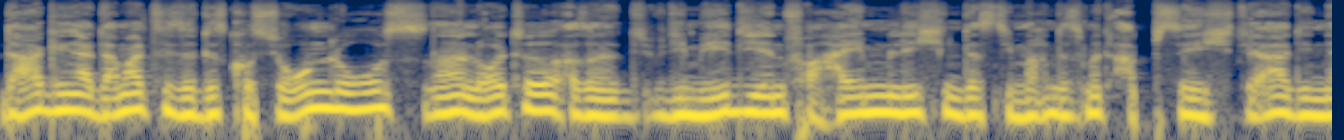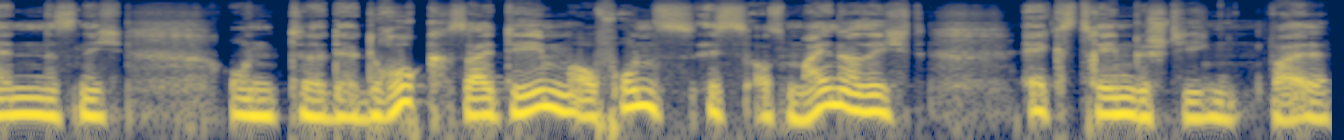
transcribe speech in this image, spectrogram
da ging ja damals diese Diskussion los. Ne? Leute, also die Medien verheimlichen das, die machen das mit Absicht, ja, die nennen es nicht. Und äh, der Druck seitdem auf uns ist aus meiner Sicht extrem gestiegen, weil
